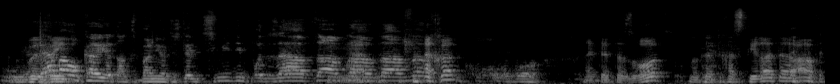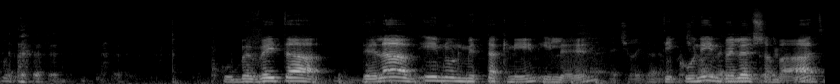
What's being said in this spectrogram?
הוא יודע מה אוקראיות עצבניות, יש להם צמידים פה, זהב, זהב, זהב, זהב. נכון. ראית את הזרועות? נותנת לך סטירה את האף. ובביתה דלאו אינון מתקנין, אילן, תיקונים בליל שבת,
